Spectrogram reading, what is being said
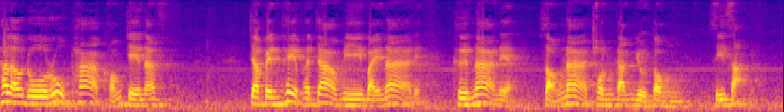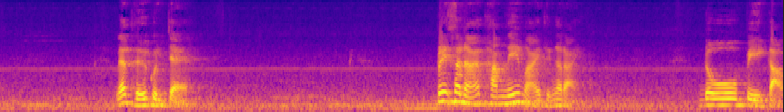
ถ้าเราดูรูปภาพของเจนัส จะเป็นเทพเจ้ามีใบหน้าเนี่ย คือหน้าเนี่ย สองหน้าชนกันอยู่ตรงศีรษะ และถือกุญแจ ปริศนาธรรมนี้หมายถึงอะไร ดูปีเก่า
